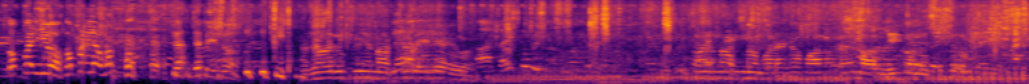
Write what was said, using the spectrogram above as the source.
કપડી લો કપડી લો ચાંદલી લો હજાર રૂપિયા નાખી લઈ આવ્યો નાખનો પડે છે માલ નહીં ગમે છે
